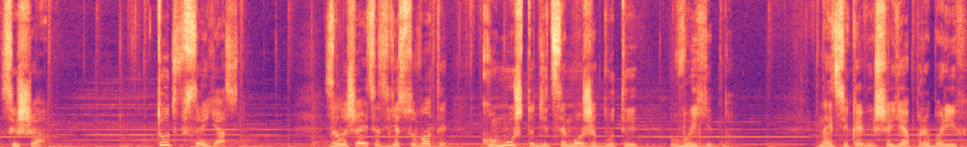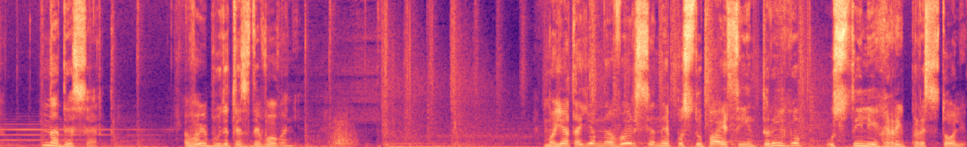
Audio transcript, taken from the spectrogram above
США. Тут все ясно. Залишається з'ясувати, кому ж тоді це може бути вигідно. Найцікавіше я приберіг на десерт. Ви будете здивовані. Моя таємна версія не поступається інтригам у стилі Гри престолів.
